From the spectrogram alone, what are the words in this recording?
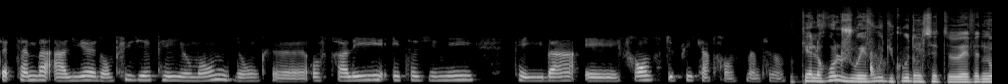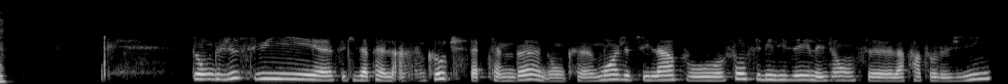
September a lieu dans plusieurs pays au monde, donc Australie, États-Unis, Pays-Bas et France depuis quatre ans maintenant. Quel rôle jouez-vous du coup dans cet événement? Donc, je suis euh, ce qu'ils appellent un coach September. Donc, euh, moi, je suis là pour sensibiliser les gens sur la pathologie,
